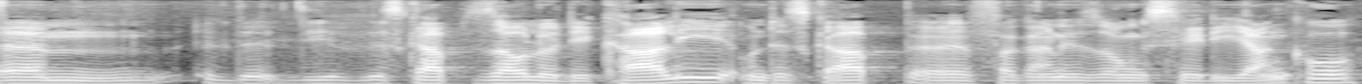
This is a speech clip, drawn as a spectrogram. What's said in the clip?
Ähm, die, es gab Saulo De Cali und es gab äh, vergangene Saison Sedi Janko,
